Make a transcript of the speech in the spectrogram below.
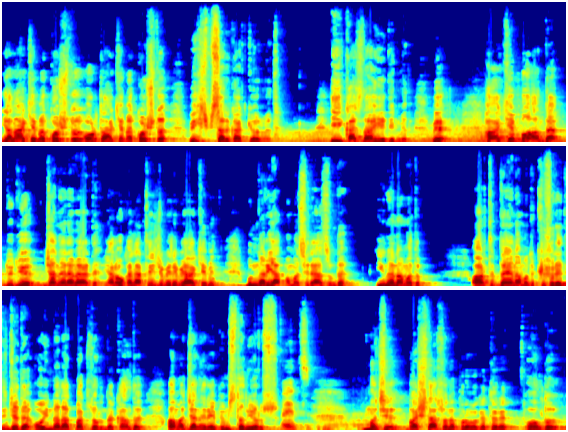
yan hakeme koştu, orta hakeme koştu ve hiçbir sarı kart görmedi. İkaz dahi edilmedi. Ve hakem bu anda düdüğü Caner'e verdi. Yani o kadar tecrübeli bir hakemin bunları yapmaması lazımdı. İnanamadım. Artık dayanamadı. Küfür edince de oyundan atmak zorunda kaldı. Ama Caner'i hepimiz tanıyoruz Evet. Maçı baştan sona provokatör et- oldu.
